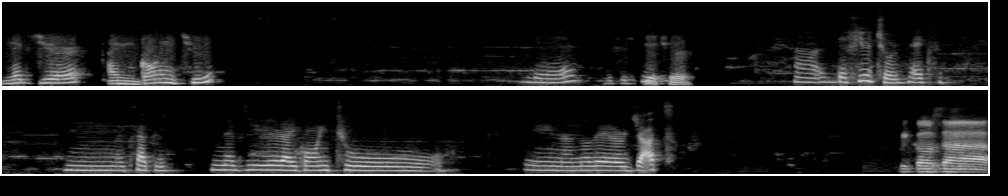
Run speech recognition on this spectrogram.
Next year, I'm going to. Yes, This is future. uh, the future. Ex mm, exactly. Next year, I'm going to in another yacht. Because uh,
